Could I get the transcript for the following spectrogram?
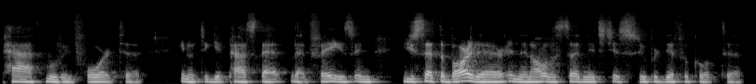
path moving forward to you know to get past that that phase. And you set the bar there, and then all of a sudden, it's just super difficult to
